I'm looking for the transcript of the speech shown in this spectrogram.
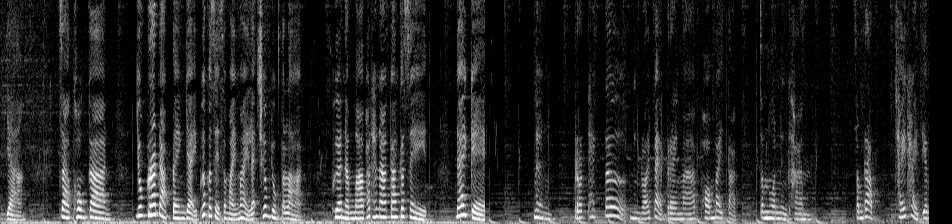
7อย่าง จากโครงการยกระดับแปลงใหญ่เพื่อเกษตรสมัยใหม่และเชื่อมโยงตลาด เพื่อนำมาพัฒนาการเกษตร ได้แก่ 1. รถแท็กเตอร์ 108 แรงม้า พร้อมใบตัด จำนวน 1 คัน สำหรับใช้ไถเตรียม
